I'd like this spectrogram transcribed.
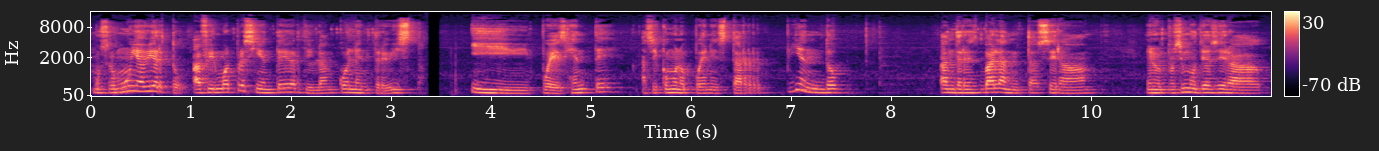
mostró muy abierto, afirmó el presidente de Verde Blanco en la entrevista. Y pues gente, así como lo pueden estar viendo, Andrés Balanta será, en los próximos días será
